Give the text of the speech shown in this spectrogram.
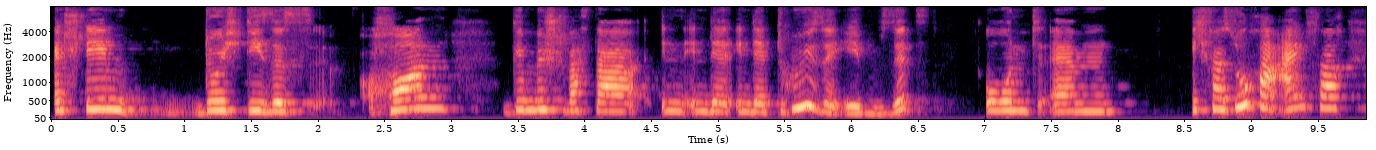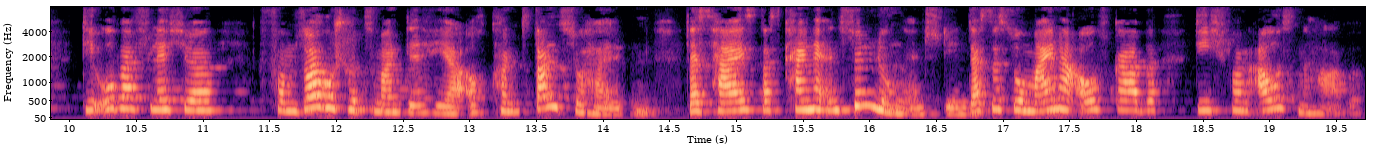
entstehen durch dieses Horn, gemischt, was da in, in, der, in der Drüse eben sitzt. Und ähm, ich versuche einfach, die Oberfläche vom Säureschutzmantel her auch konstant zu halten. Das heißt, dass keine Entzündungen entstehen. Das ist so meine Aufgabe, die ich von außen habe.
